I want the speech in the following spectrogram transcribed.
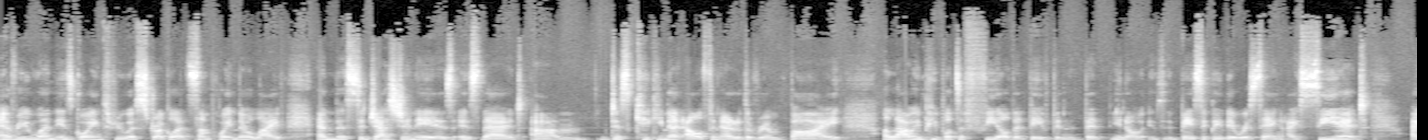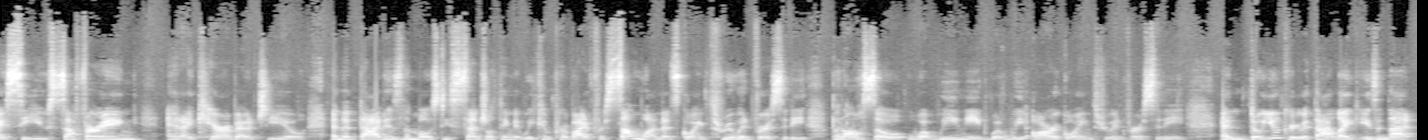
everyone is going through a struggle at some point in their life. And the suggestion is is that um, just kicking that elephant out of the room by allowing people to feel that they've been that you know basically they were saying i see it I see you suffering and I care about you. And that that is the most essential thing that we can provide for someone that's going through adversity, but also what we need when we are going through adversity. And don't you agree with that? Like isn't that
